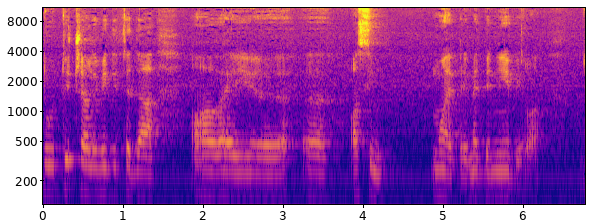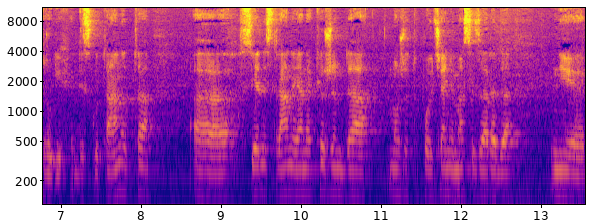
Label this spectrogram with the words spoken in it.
da utiče, ali vidite da ovaj, e, e, osim moje primetbe nije bilo drugih diskutanata. S jedne strane, ja ne kažem da možda to povećanje mase zarada nije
